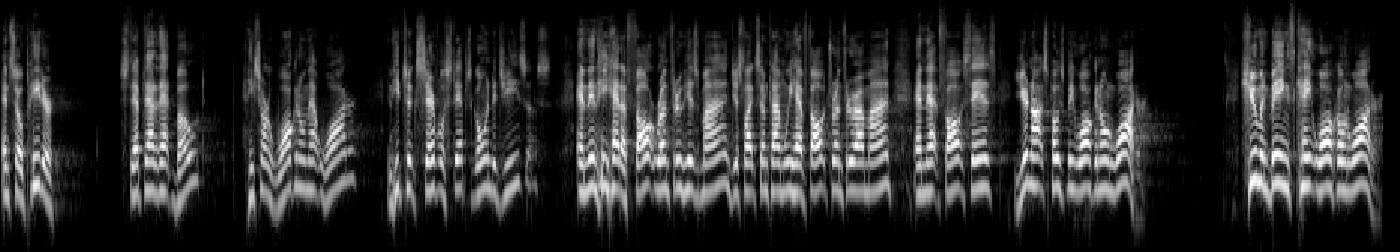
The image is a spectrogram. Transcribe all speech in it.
And so Peter stepped out of that boat and he started walking on that water and he took several steps going to Jesus. And then he had a thought run through his mind, just like sometimes we have thoughts run through our mind. And that thought says, You're not supposed to be walking on water. Human beings can't walk on water.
